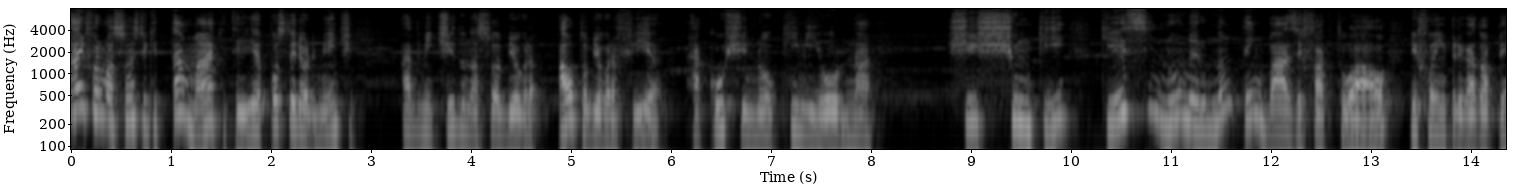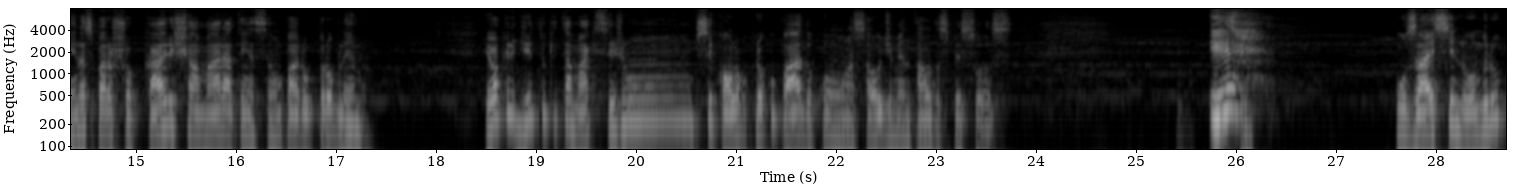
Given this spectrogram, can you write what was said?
Há informações de que Tamaki teria posteriormente admitido na sua autobiografia Hakushi no Kimio na Shishunki que esse número não tem base factual e foi empregado apenas para chocar e chamar a atenção para o problema. Eu acredito que Tamaki seja um psicólogo preocupado com a saúde mental das pessoas. E usar esse número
